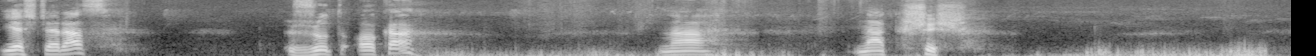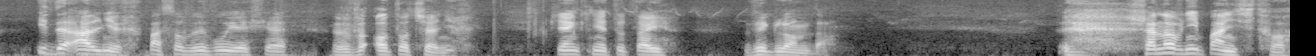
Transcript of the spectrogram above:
Jeszcze raz rzut oka na, na krzyż. Idealnie wpasowywuje się w otoczenie. Pięknie tutaj wygląda. Szanowni Państwo,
